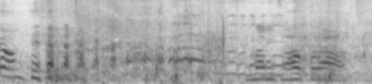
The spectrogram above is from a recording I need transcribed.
come. Money to help her out.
